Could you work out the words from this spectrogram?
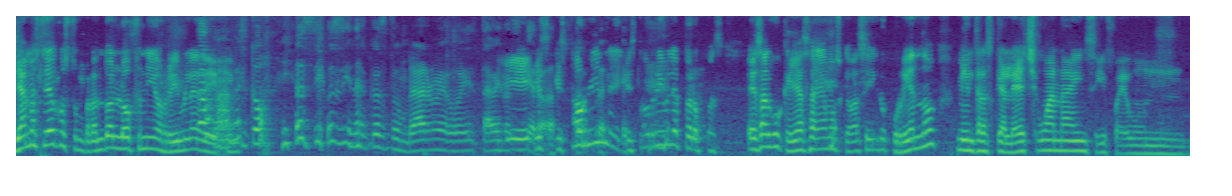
ya me estoy acostumbrando al OVNI horrible no, de. Mames, como yo sigo sin acostumbrarme, güey. Está bien eh, Está horrible, está horrible, pero pues es algo que ya sabemos que va a seguir ocurriendo. Mientras que el H19 sí fue un.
